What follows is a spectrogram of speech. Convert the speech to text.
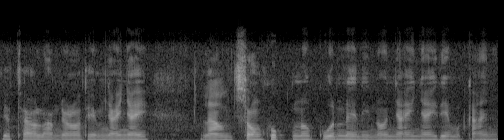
tiếp theo làm cho nó thêm nháy nháy. Làm xong khúc nó cuốn lên thì nó nháy nháy thêm một cái nữa.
